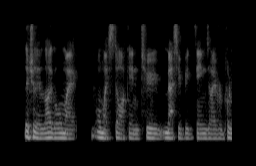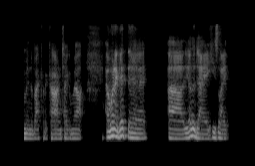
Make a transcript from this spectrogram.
literally lug all my all my stock in two massive big things over and put them in the back of the car and take them out. And when I get there, uh, the other day, he's like,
